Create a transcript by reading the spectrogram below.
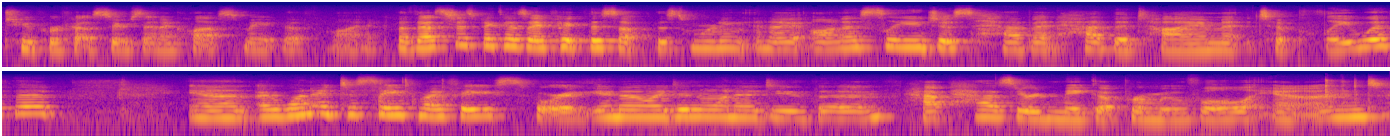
two professors and a classmate of mine. But that's just because I picked this up this morning and I honestly just haven't had the time to play with it and I wanted to save my face for it, you know, I didn't want to do the haphazard makeup removal and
